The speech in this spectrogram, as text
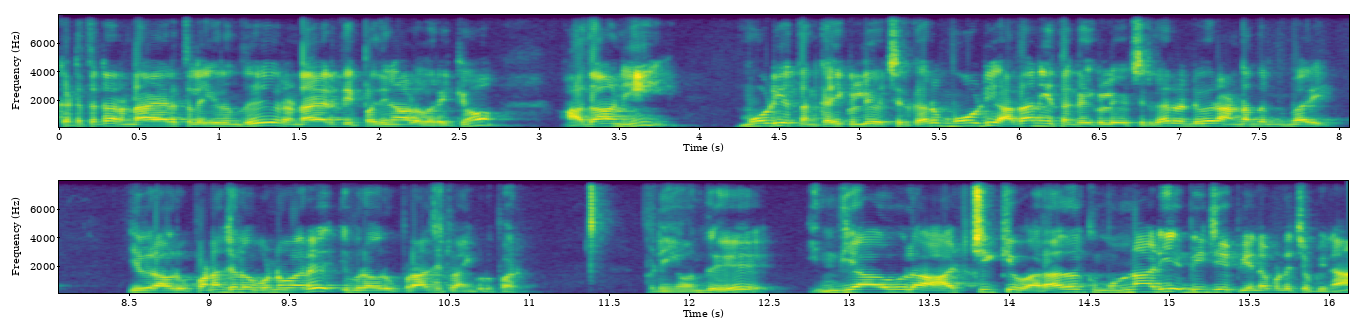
கிட்டத்தட்ட ரெண்டாயிரத்தில் இருந்து ரெண்டாயிரத்தி பதினாலு வரைக்கும் அதானி மோடியை தன் கைக்குள்ளேயே வச்சிருக்காரு. மோடி அதானியை தன் கைக்குள்ளேயே வச்சிருக்காரு. ரெண்டு பேரும் அண்ணன் தம்பி மாதிரி. இவர் அவருக்கு பணம் செலவு பண்ணுவார். இவர் அவருக்கு ப்ராஜெக்ட் வாங்கி கொடுப்பாரு. இப்போ நீங்கள் வந்து இந்தியாவில் ஆட்சிக்கு வராததுக்கு முன்னாடியே பிஜேபி என்ன பண்ணுச்சு அப்படின்னா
